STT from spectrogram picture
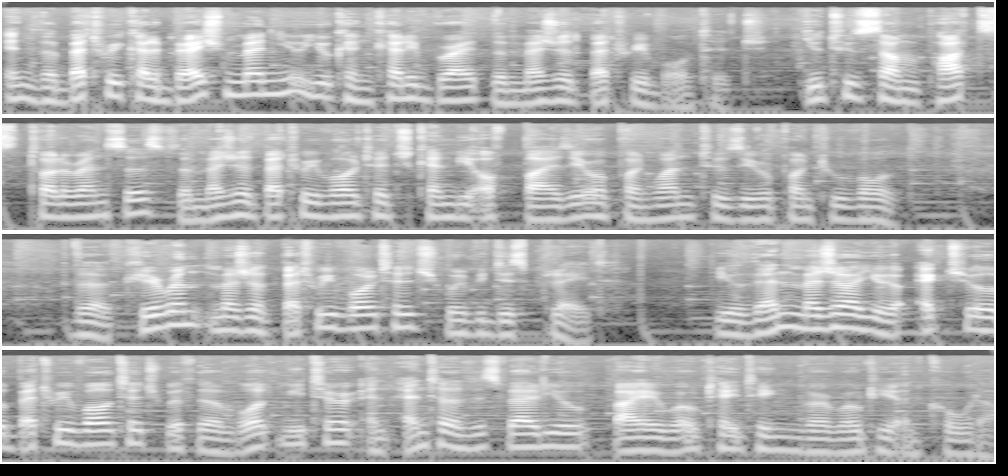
In the battery calibration menu you can calibrate the measured battery voltage. Due to some parts tolerances, the measured battery voltage can be off by 0.1 to 0.2 volt. The current measured battery voltage will be displayed. You then measure your actual battery voltage with the voltmeter and enter this value by rotating the rotary encoder.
